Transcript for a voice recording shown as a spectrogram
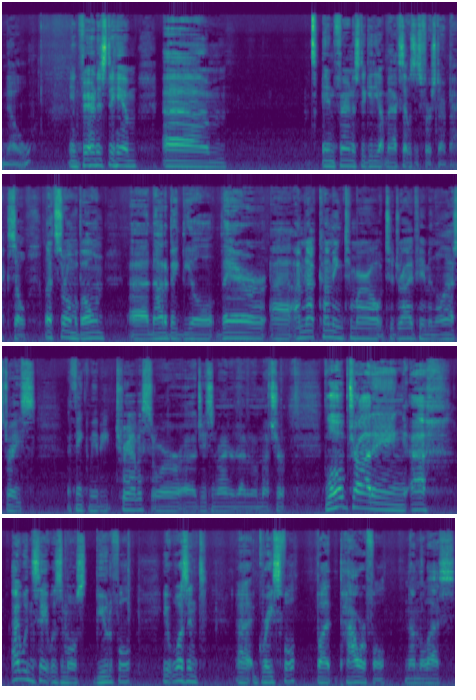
no. In fairness to him, um, in fairness to Giddy Up Max, that was his first start back. So let's throw him a bone. Uh, not a big deal there. Uh, I'm not coming tomorrow to drive him in the last race. I think maybe Travis or uh, Jason Reiner driving. I'm not sure. Globe trotting. Uh, I wouldn't say it was the most beautiful. It wasn't uh, graceful, but powerful nonetheless.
